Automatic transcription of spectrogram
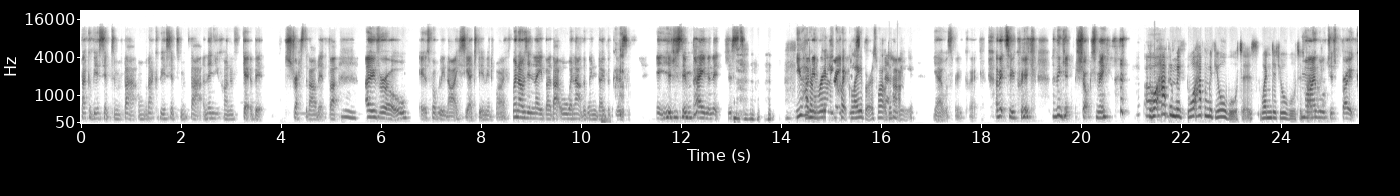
that could be a symptom of that, or that could be a symptom of that, and then you kind of get a bit stressed about it. But Mm. overall, it was probably nice, yeah, to be a midwife. When I was in labour, that all went out the window because it, you're just in pain and it just, You had mean, a really quick labour as well, didn't you? yeah, it was really quick. A bit too quick. I think it shocked me. So what happened with what happened with your waters? When did your waters My break? waters broke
